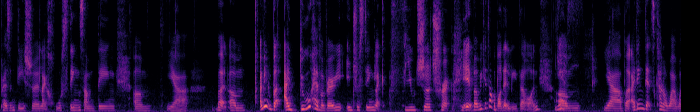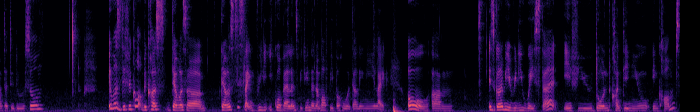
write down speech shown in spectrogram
presentation, like hosting something. Um, yeah. But um I mean, but I do have a very interesting like future track ahead, but we can talk about that later on. yes. Um yeah, but I think that's kind of what I wanted to do. So it was difficult because there was a there was this like really equal balance between the number of people who were telling me like, oh, um, it's gonna be really wasted if you don't continue in comms.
